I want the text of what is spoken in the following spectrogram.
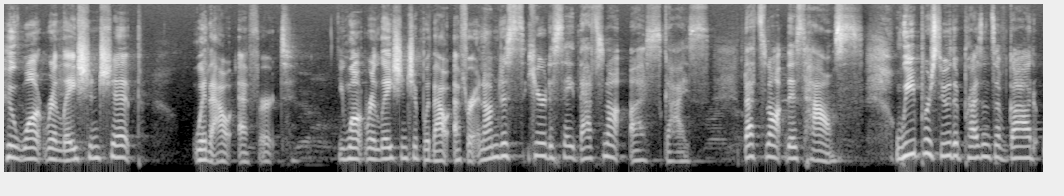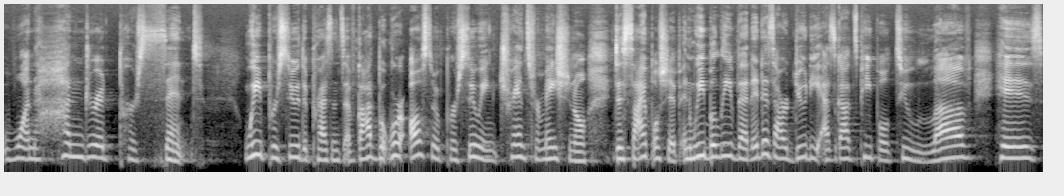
who want relationship without effort. You want relationship without effort. And I'm just here to say that's not us, guys. That's not this house. We pursue the presence of God 100%. we pursue the presence of God, but we're also pursuing transformational discipleship. And we believe that it is our duty as God's people to love His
